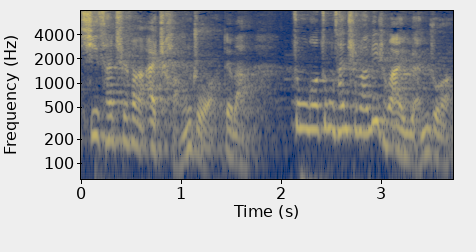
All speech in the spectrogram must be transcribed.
西餐吃饭爱长桌，对吧？中国中餐吃饭为什么爱圆桌？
